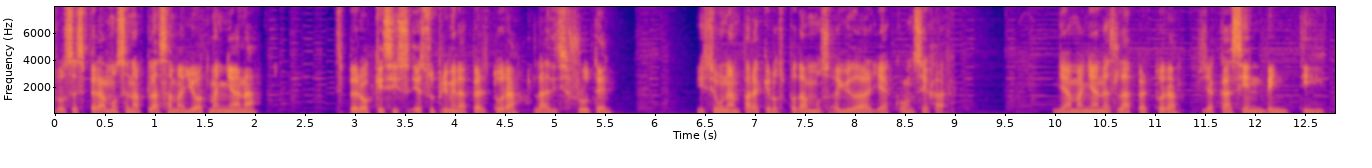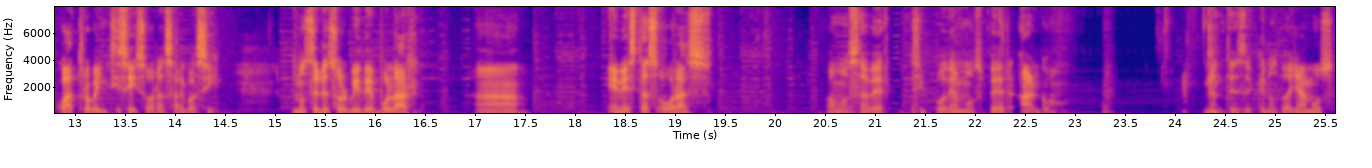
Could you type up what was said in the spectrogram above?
los esperamos en la Plaza Mayor mañana. Espero que si es su primera apertura, la disfruten y se unan para que los podamos ayudar y aconsejar. Ya mañana es la apertura, ya casi en 24, 26 horas, algo así. No se les olvide volar uh, en estas horas Vamos a ver si podemos ver algo. Antes de que nos vayamos.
